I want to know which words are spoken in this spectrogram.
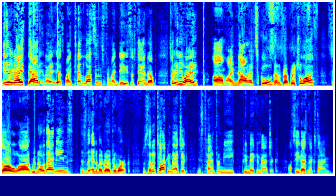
Anyway, guys, that and I, that's my 10 lessons from my days of stand up. So, anyway, um, I'm now at school, to drop Rachel off. So, uh, we know what that means. This is the end of my drive to work. Instead of talking magic, it's time for me to be making magic. I'll see you guys next time.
